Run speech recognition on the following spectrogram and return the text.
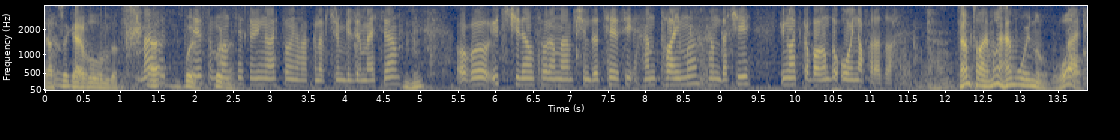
yaxşı qəbul olundu. Mən bu. Manchester United oyunu haqqında fikrimi bildirmək istəyirəm. O bu 3-2-dən sonra mənim fikrimdə Chelsea həm time-ı, həm də ki United qabağında oyun aparacaq. Həm time-ı, həm oyunu. Wow.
